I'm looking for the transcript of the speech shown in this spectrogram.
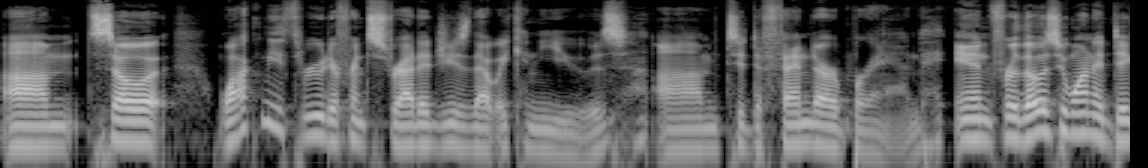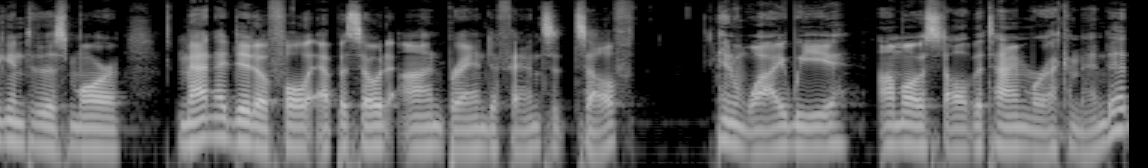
Um, so, walk me through different strategies that we can use um, to defend our brand. And for those who want to dig into this more, Matt and I did a full episode on brand defense itself and why we almost all the time recommend it.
